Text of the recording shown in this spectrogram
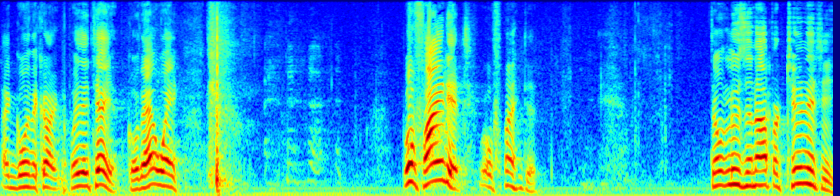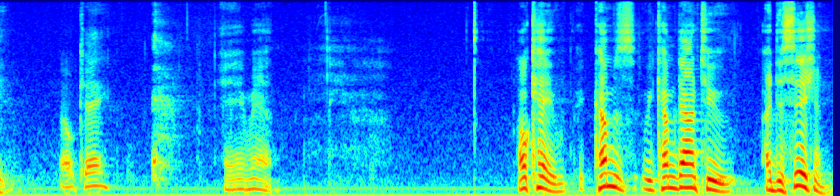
I can go in the car. What do they tell you? Go that way. we'll find it. We'll find it. Don't lose an opportunity. Okay? Amen. Okay, comes, we come down to a decision.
